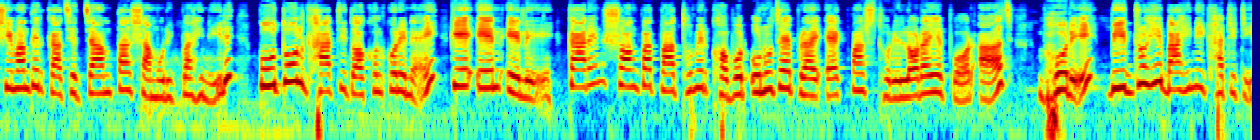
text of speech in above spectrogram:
সীমান্তের কাছে জান্তা সামরিক বাহিনীর পুতুল ঘাঁটি দখল করে নেয় কেএনএলএ কারেন সংবাদ মাধ্যমের খবর অনুযায়ী প্রায় এক মাস ধরে লড়াইয়ের পর আজ ভোরে বিদ্রোহী বাহিনী ঘাঁটিটি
